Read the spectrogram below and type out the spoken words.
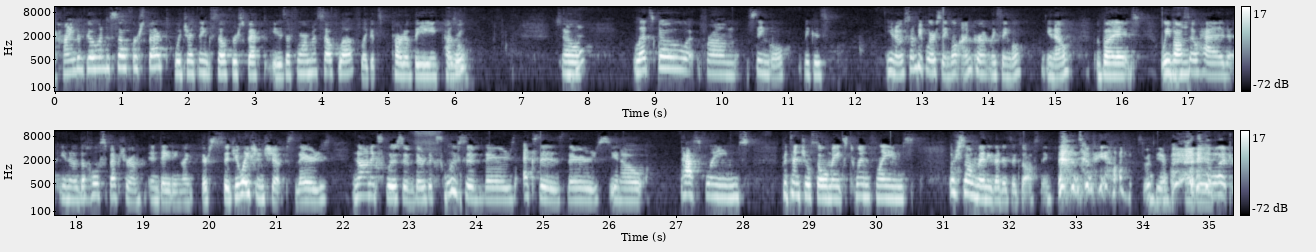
kind of go into self respect, which I think self respect is a form of self love. Like it's part of the puzzle. So mm-hmm. let's go from single because, you know, some people are single. I'm currently single, you know, but we've mm-hmm. also had, you know, the whole spectrum in dating. Like there's situationships, there's non exclusive, there's exclusive, there's exes, there's, you know, past flames potential soulmates, twin flames. There's so many that it's exhausting, to be honest with you. like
